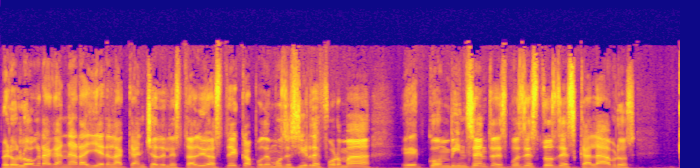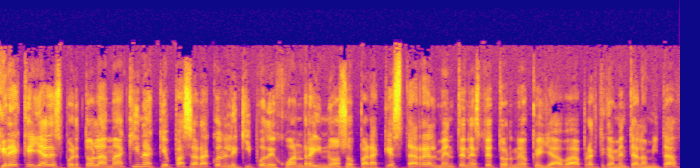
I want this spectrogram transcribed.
pero logra ganar ayer en la cancha del Estadio Azteca, podemos decir de forma eh, convincente después de estos descalabros. ¿Cree que ya despertó la máquina? ¿Qué pasará con el equipo de Juan Reynoso? ¿Para qué está realmente en este torneo que ya va prácticamente a la mitad?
